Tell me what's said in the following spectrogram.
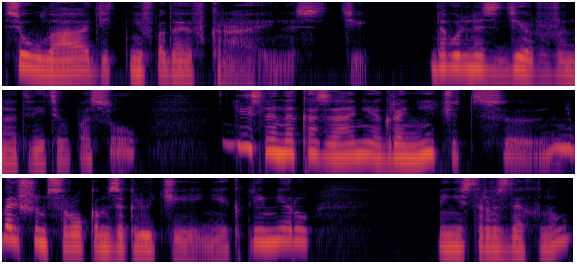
все уладить, не впадая в крайности. Довольно сдержанно ответил посол. Если наказание ограничится небольшим сроком заключения, к примеру, министр вздохнул.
